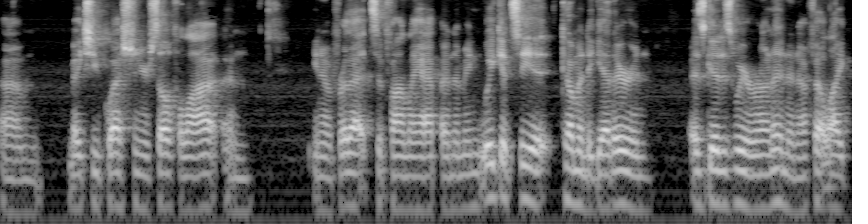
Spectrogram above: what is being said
um, makes you question yourself a lot. And you know, for that to finally happen. I mean, we could see it coming together and as good as we were running, and I felt like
